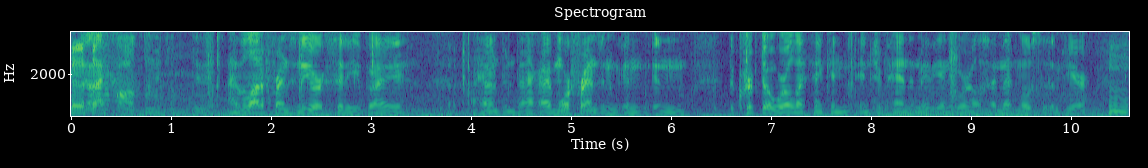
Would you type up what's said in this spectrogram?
You know, I, I have a lot of friends in New York City, but I I haven't been back. I have more friends in, in, in the crypto world, I think, in, in Japan than maybe anywhere else. I met most of them here. Hmm.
